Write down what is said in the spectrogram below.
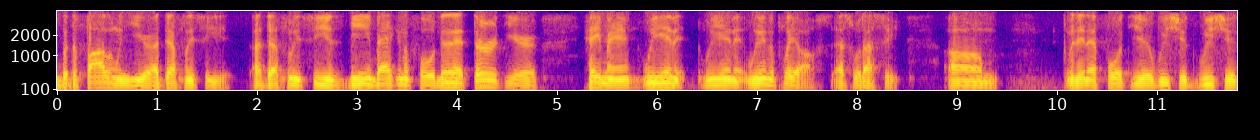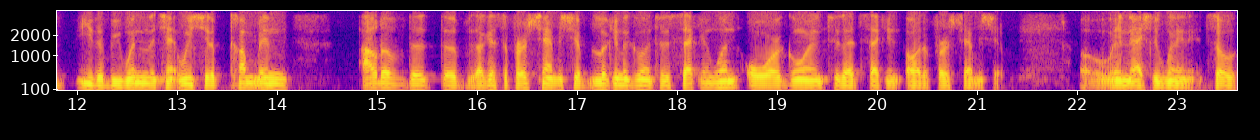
but the following year, I definitely see it. I definitely see us being back in the fold. Then that third year, hey man, we in it. We in it. We in the playoffs. That's what I see. Um, and then that fourth year, we should we should either be winning the champ. We should have come in out of the, the I guess the first championship, looking to go into the second one, or going to that second or the first championship, oh, and actually winning it. So,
